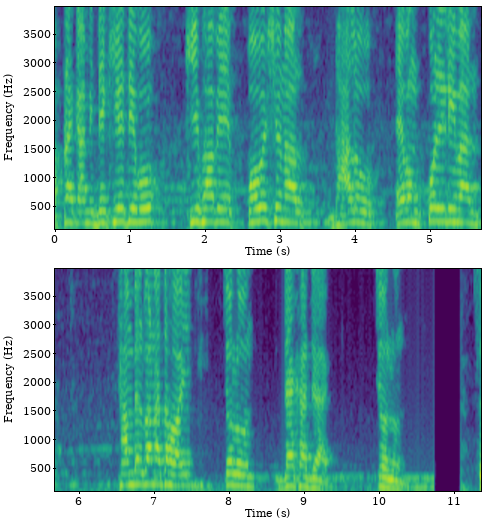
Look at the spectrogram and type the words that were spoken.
আপনাকে আমি দেখিয়ে দেব কীভাবে প্রফেশনাল, ভালো এবং কোয়ালিটিমান থাম্বেল বানাতে হয়, চলুন দেখা যাক, চলুন। সো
